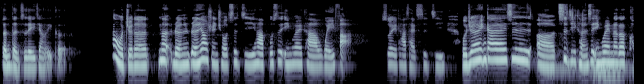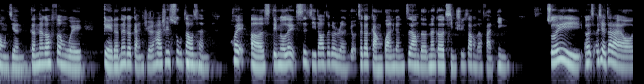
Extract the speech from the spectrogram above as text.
等等之类这样的一个？那我觉得，那人人要寻求刺激，他不是因为他违法，所以他才刺激。我觉得应该是呃，刺激可能是因为那个空间跟那个氛围给的那个感觉，他去塑造成。会呃，stimulate 刺激到这个人有这个感官跟这样的那个情绪上的反应，所以而而且再来哦，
